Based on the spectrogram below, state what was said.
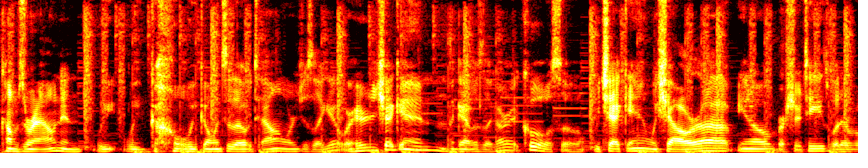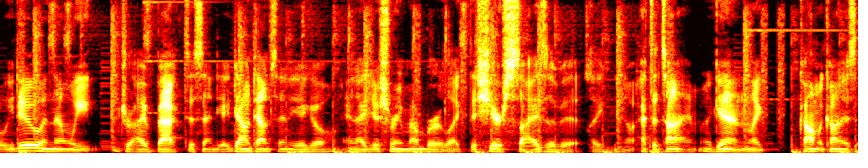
comes around, and we, we go we go into the hotel, and we're just like, yeah, we're here to check in. And the guy was like, all right, cool. So we check in, we shower up, you know, brush your teeth, whatever we do, and then we drive back to San Diego, downtown San Diego. And I just remember like the sheer size of it, like, you know, at the time, again, like Comic Con has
